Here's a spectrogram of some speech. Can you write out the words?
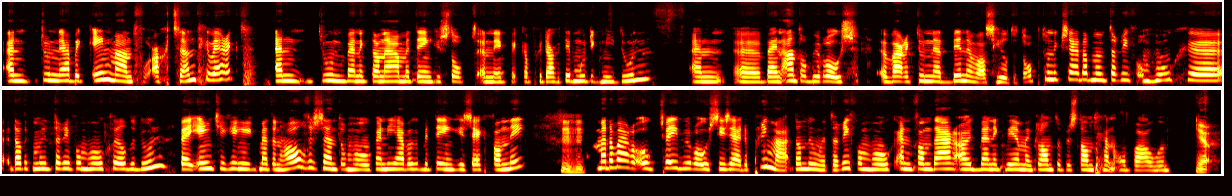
En toen heb ik één maand voor 8 cent gewerkt. En toen ben ik daarna meteen gestopt. En ik, ik heb gedacht, dit moet ik niet doen. En uh, bij een aantal bureaus uh, waar ik toen net binnen was, hield het op toen ik zei dat, mijn tarief omhoog, uh, dat ik mijn tarief omhoog wilde doen. Bij eentje ging ik met een halve cent omhoog en die hebben meteen gezegd van nee. Mm-hmm. Maar er waren ook twee bureaus die zeiden prima, dan doen we het tarief omhoog. En van daaruit ben ik weer mijn klantenbestand gaan opbouwen. Ja.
